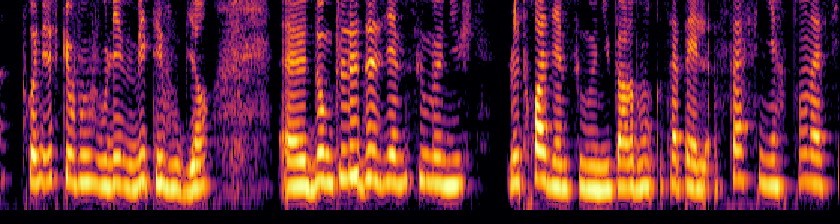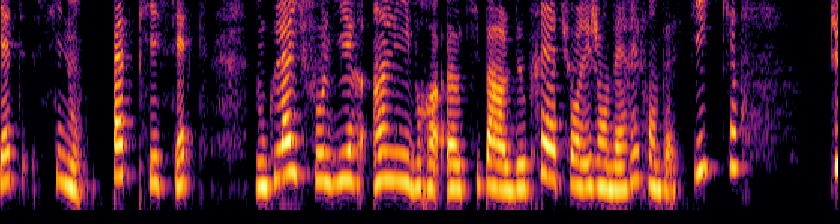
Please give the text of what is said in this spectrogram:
prenez ce que vous voulez, mais mettez-vous bien. donc le deuxième sous-menu, le troisième sous-menu, pardon, s'appelle Fafnir ton assiette, sinon pas de piécette. Donc là, il faut lire un livre euh, qui parle de créatures légendaires et fantastiques, du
